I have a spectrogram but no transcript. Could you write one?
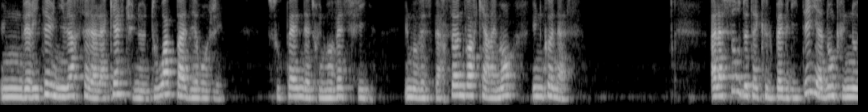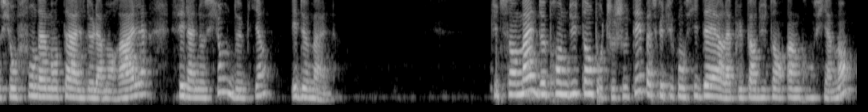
une vérité universelle à laquelle tu ne dois pas déroger, sous peine d'être une mauvaise fille, une mauvaise personne, voire carrément une connasse. À la source de ta culpabilité, il y a donc une notion fondamentale de la morale, c'est la notion de bien et de mal. Tu te sens mal de prendre du temps pour te chouchouter parce que tu considères la plupart du temps inconsciemment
